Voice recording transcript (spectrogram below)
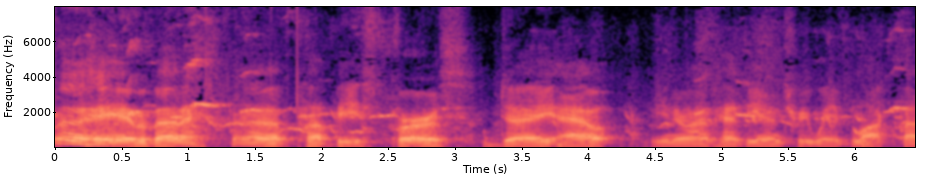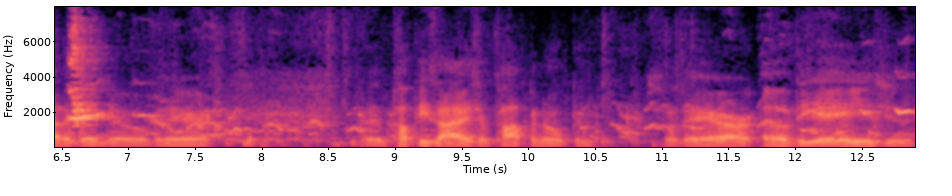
Well, hey everybody. Uh, puppy's first day out. You know, I've had the entryway blocked by the window over there. Uh, puppy's eyes are popping open. So they are of the age, and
